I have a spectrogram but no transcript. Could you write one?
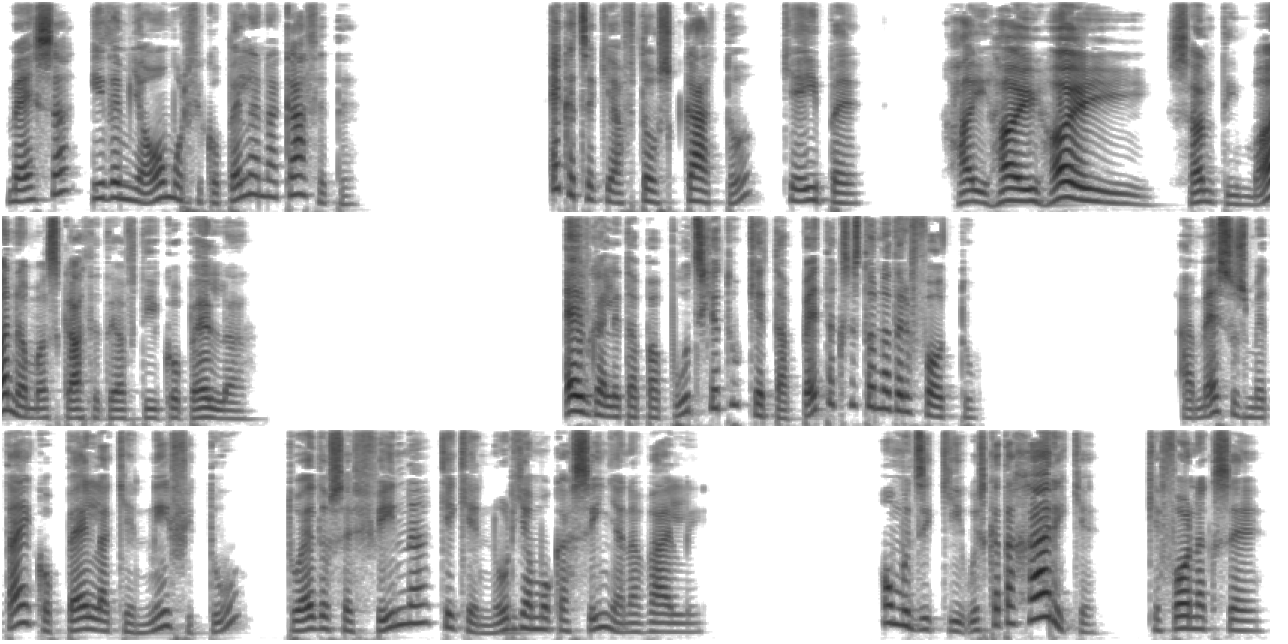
Μέσα είδε μια όμορφη κοπέλα να κάθεται. Έκατσε και αυτός κάτω και είπε «Χαϊ, χαϊ, χαϊ, σαν τη μάνα μας κάθεται αυτή η κοπέλα». Έβγαλε τα παπούτσια του και τα πέταξε στον αδερφό του. Αμέσως μετά η κοπέλα και νύφη του του έδωσε φίνα και καινούρια μοκασίνια να βάλει. Ο Μουτζικίουις καταχάρηκε και φώναξε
